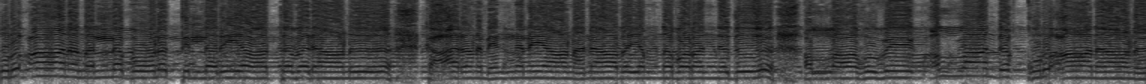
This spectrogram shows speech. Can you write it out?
ഖുർആന് നല്ല പോലെ അറിയാത്തവരാണ്. കാരണം എങ്ങനെയാണ് അനാഥ എന്ന് പറഞ്ഞത്? അള്ളാഹുവേ അള്ളാന്റെ ഖുർആനാണ്.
